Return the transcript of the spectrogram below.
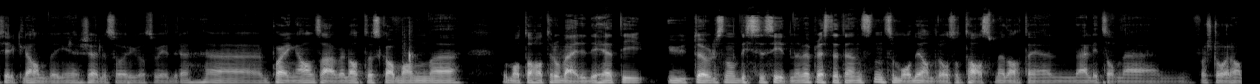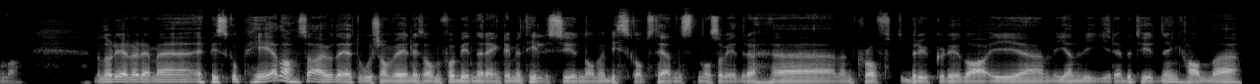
kirkelige handlinger, sjelesorg osv. Eh, poenget hans er vel at skal man eh, på en måte ha troverdighet i utøvelsen av disse sidene ved prestetjenesten, så må de andre også tas med. Da. Det er litt sånn jeg forstår han, da. Men når det gjelder det med episkopé, da, så er jo det et ord som vi liksom forbinder egentlig med tilsyn og med biskopstjenesten osv. Eh, men Croft bruker det jo da i, eh, i en videre betydning. Han, eh,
